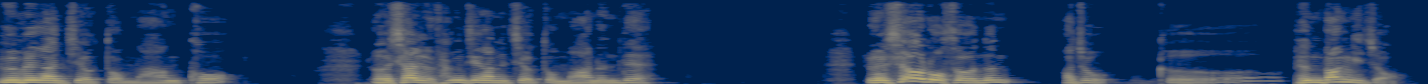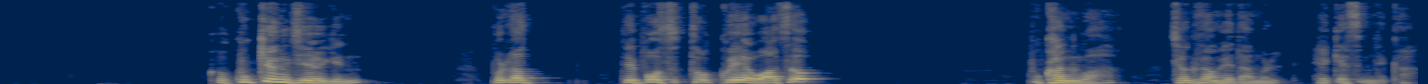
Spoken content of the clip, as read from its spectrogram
유명한 지역도 많고 러시아를 상징하는 지역도 많은데 러시아로서는 아주 그 변방이죠. 그 국경 지역인 블라디보스토크에 와서 북한과 정상회담을 했겠습니까?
